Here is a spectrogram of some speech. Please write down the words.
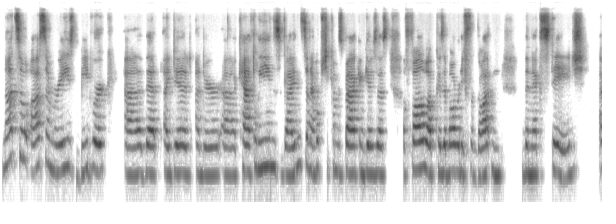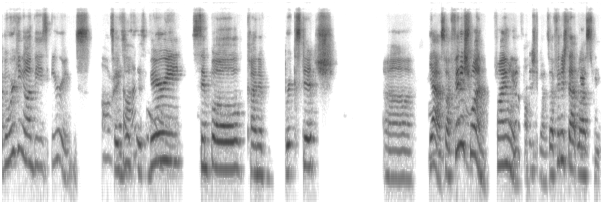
not so awesome raised beadwork uh, that I did under uh, Kathleen's guidance, and I hope she comes back and gives us a follow up because I've already forgotten the next stage. I've been working on these earrings. so it's just this very simple kind of brick stitch. Uh, yeah, so I finished one finally. Finished one. So I finished that last week.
